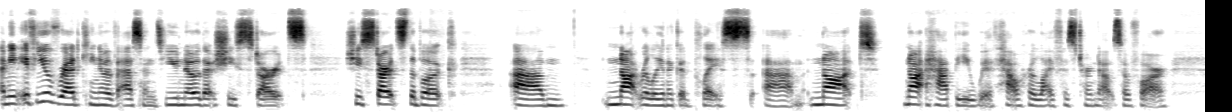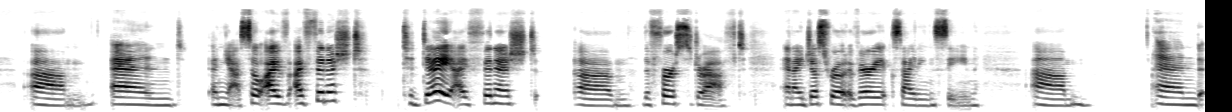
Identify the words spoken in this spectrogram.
I mean, if you've read Kingdom of Essence, you know that she starts she starts the book um, not really in a good place, um, not not happy with how her life has turned out so far, um, and and yeah, so I've I finished today. I finished um, the first draft, and I just wrote a very exciting scene, um, and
